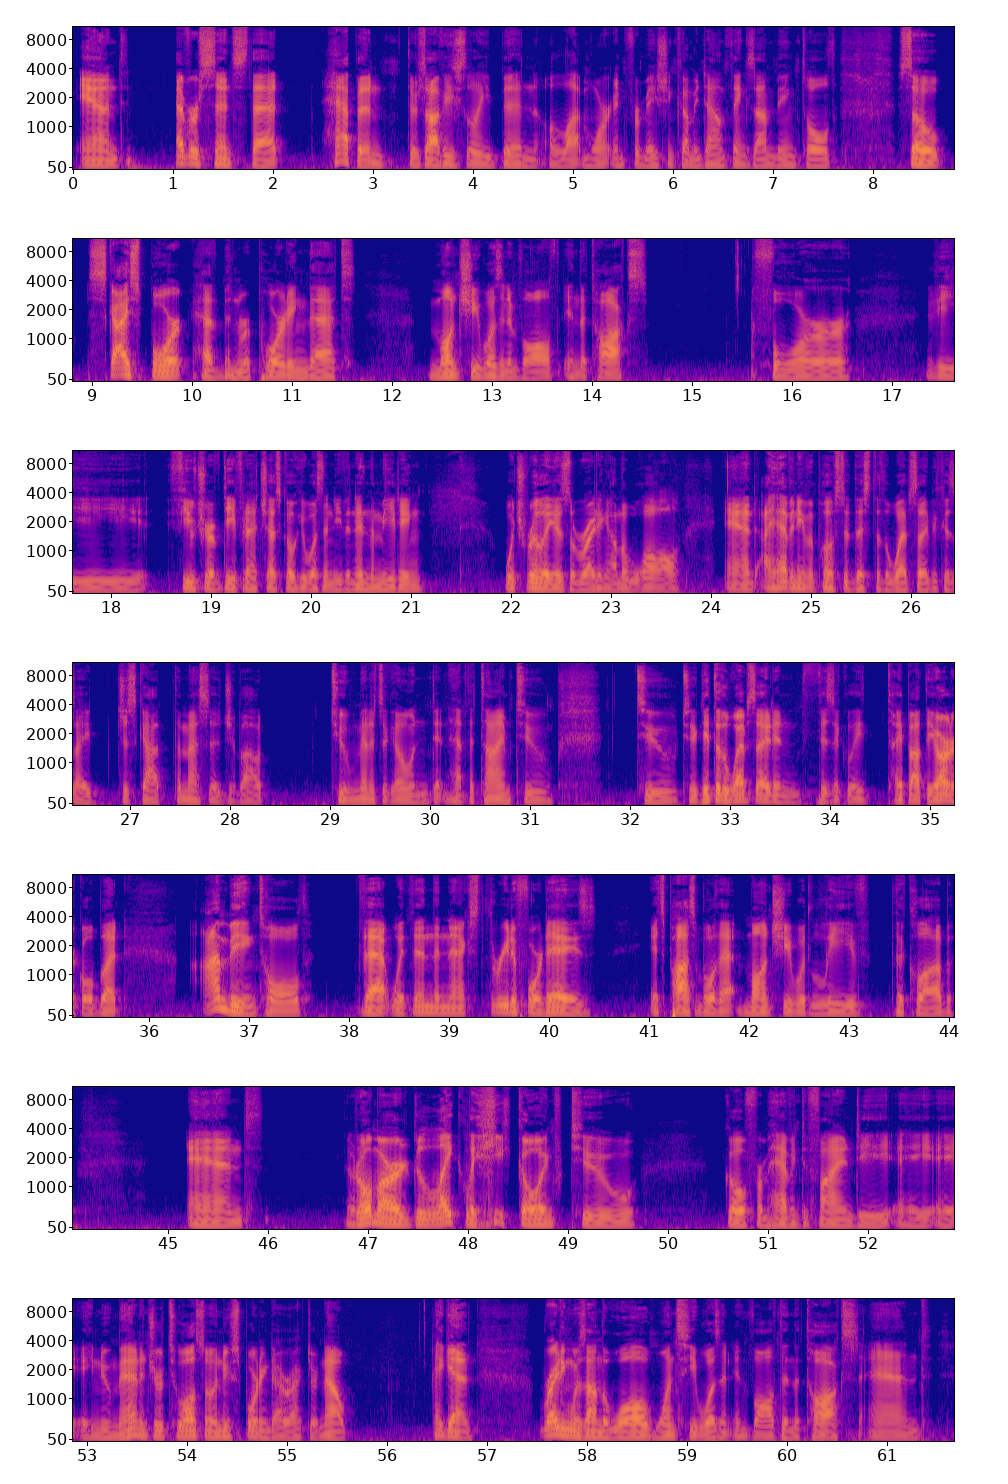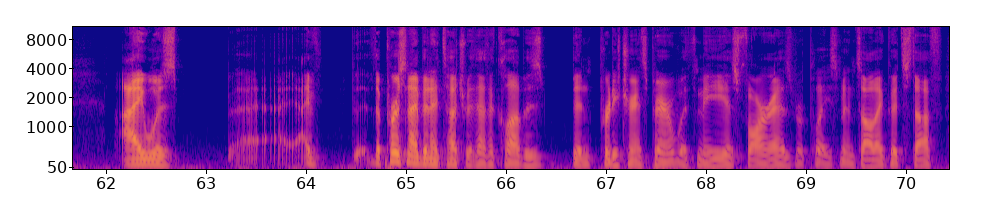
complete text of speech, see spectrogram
And ever since that happened, there's obviously been a lot more information coming down, things I'm being told. So, Sky Sport have been reporting that Monchi wasn't involved in the talks for the future of Di Francesco. He wasn't even in the meeting which really is the writing on the wall. And I haven't even posted this to the website because I just got the message about two minutes ago and didn't have the time to to to get to the website and physically type out the article. But I'm being told that within the next three to four days, it's possible that Monchi would leave the club, and Roma are likely going to go from having to find a, a, a new manager to also a new sporting director. Now, again, writing was on the wall once he wasn't involved in the talks, and I was, I've the person I've been in touch with at the club has been pretty transparent with me as far as replacements, all that good stuff.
